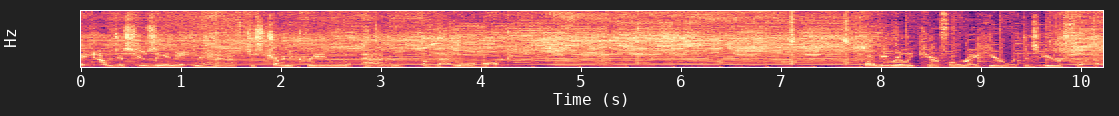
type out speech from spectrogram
Right now I'm just using an eight and a half, just trying to create a little pattern of that mohawk. I want to be really careful right here with this ear flap.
